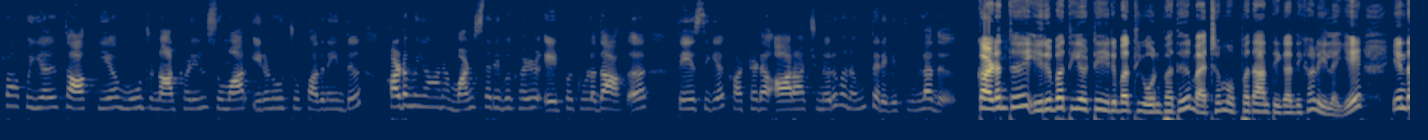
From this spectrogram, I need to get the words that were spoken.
நிபா புயல் தாக்கிய மூன்று நாட்களில் சுமார் இருநூற்று பதினைந்து கடுமையான மண் சரிவுகள் ஏற்பட்டுள்ளதாக தேசிய கட்டட ஆராய்ச்சி நிறுவனம் தெரிவித்துள்ளது. கடந்த இருபத்தி எட்டு இருபத்தி ஒன்பது மற்றும் முப்பதாம் தேதிகளிலேயே இந்த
